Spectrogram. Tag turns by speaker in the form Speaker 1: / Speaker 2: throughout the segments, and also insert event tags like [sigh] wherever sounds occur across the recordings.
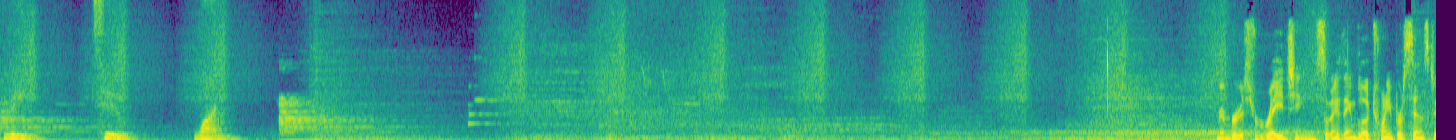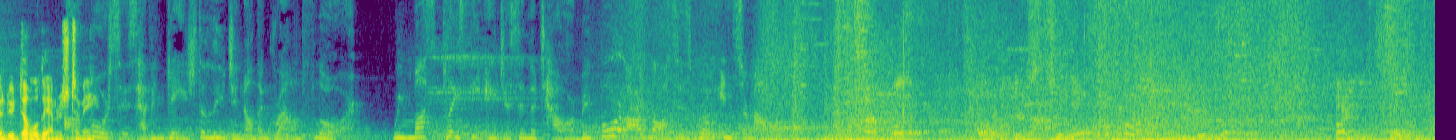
Speaker 1: Three, two, one.
Speaker 2: Remember, it's raging, so anything below 20% is going to do double damage to
Speaker 3: Our
Speaker 2: me.
Speaker 3: forces have engaged the Legion on the ground floor. We must place the Aegis in the tower before our losses grow insurmountable.
Speaker 4: All this too long. I look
